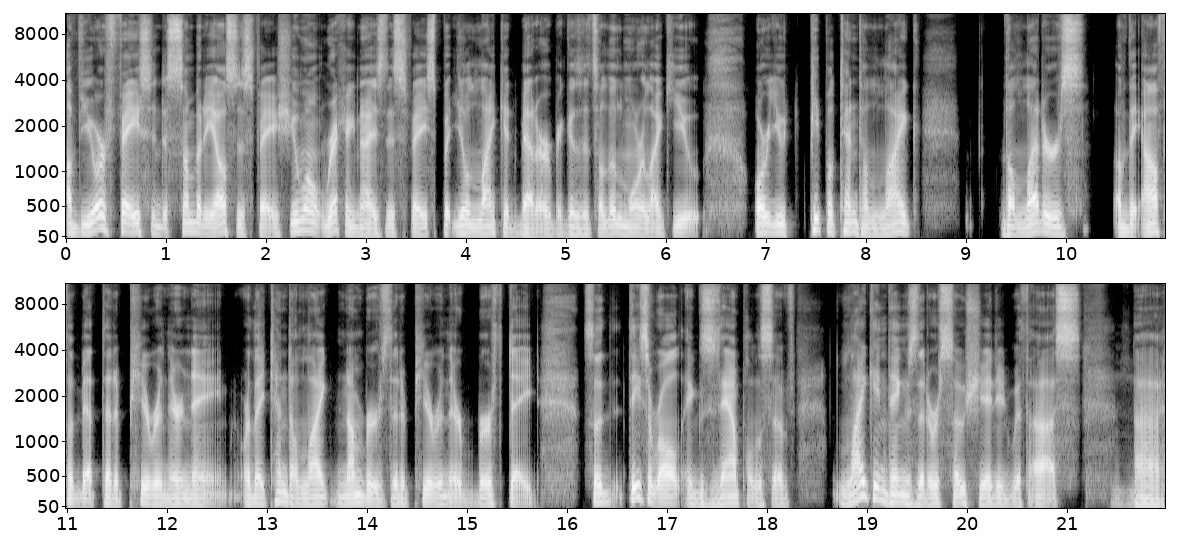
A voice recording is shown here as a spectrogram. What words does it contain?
of your face into somebody else's face, you won't recognize this face, but you'll like it better because it's a little more like you. Or you people tend to like the letters of the alphabet that appear in their name, or they tend to like numbers that appear in their birth date. So th- these are all examples of liking things that are associated with us. Mm-hmm. Uh,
